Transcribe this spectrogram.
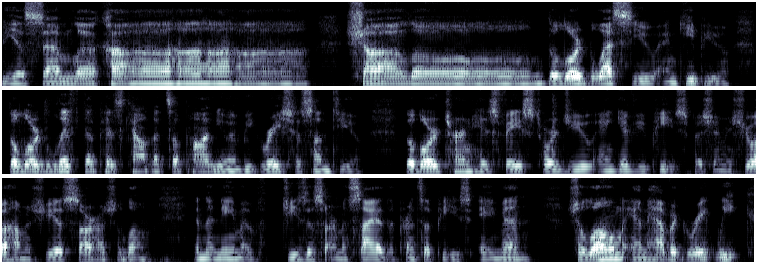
v'yasem lecha. Shalom. The Lord bless you and keep you. The Lord lift up his countenance upon you and be gracious unto you. The Lord turn his face towards you and give you peace. B'Shem Yeshua HaMashiach Sar HaShalom. In the name of Jesus, our Messiah, the Prince of Peace. Amen. Shalom and have a great week.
